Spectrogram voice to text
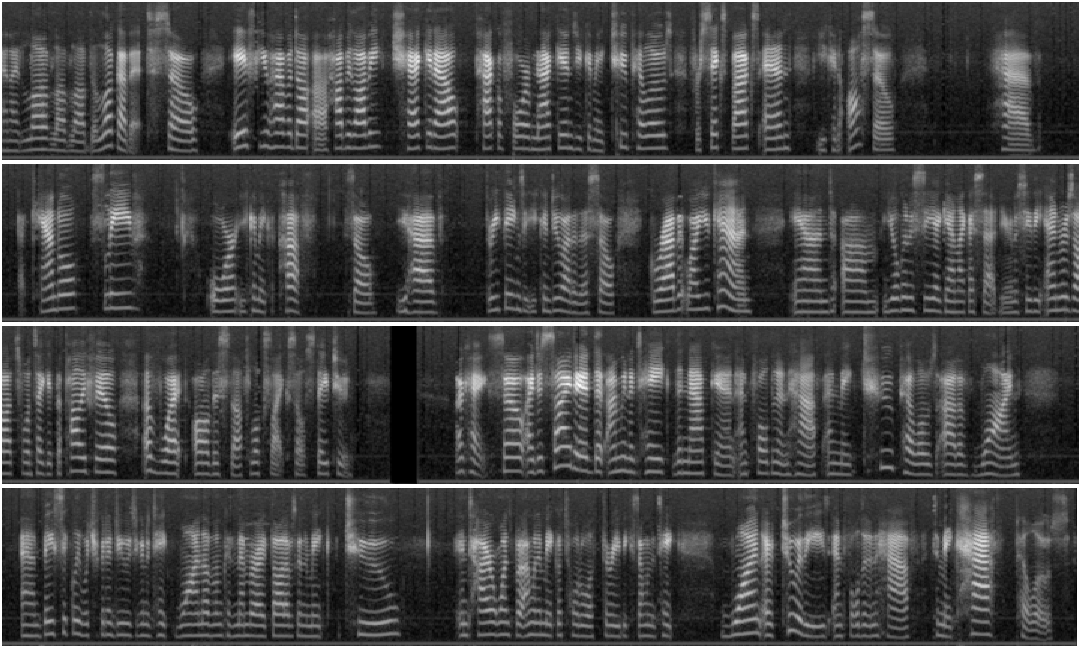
and I love love love the look of it. So if you have a, a Hobby Lobby check it out. Pack of four of napkins. You can make two pillows for six bucks and You can also have a candle sleeve or you can make a cuff. So you have three things that you can do out of this. So grab it while you can and um, you're going to see again like I said you're going to see the end results once I get the polyfill of what all this stuff looks like. So stay tuned. Okay so I decided that I'm going to take the napkin and fold it in half and make two pillows out of one. And basically what you're going to do is you're going to take one of them because remember I thought I was going to make two entire ones but I'm going to make a total of three because I'm going to take one or two of these and fold it in half to make half pillows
